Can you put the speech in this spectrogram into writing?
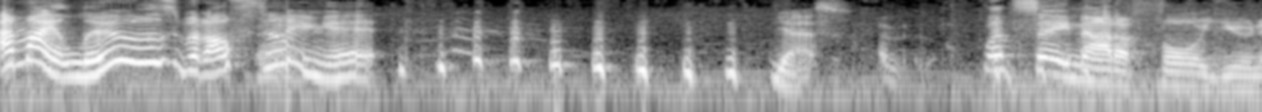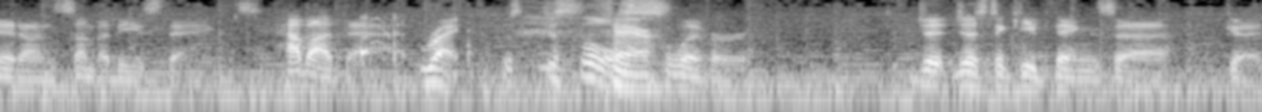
I might lose, but I'll still sing it. yes. Let's say not a full unit on some of these things. How about that? Right. Just, just a little Fair. sliver, J- just to keep things uh, good.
